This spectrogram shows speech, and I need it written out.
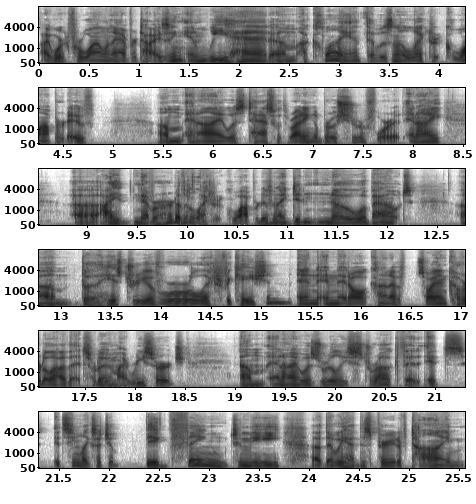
I worked for a while in advertising, and we had um, a client that was an electric cooperative, um, and I was tasked with writing a brochure for it, and I uh, I never heard of an electric cooperative, and I didn't know about um, the history of rural electrification, and and it all kind of so I uncovered a lot of that sort of in my research, um, and I was really struck that it's it seemed like such a big thing to me uh, that we had this period of time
